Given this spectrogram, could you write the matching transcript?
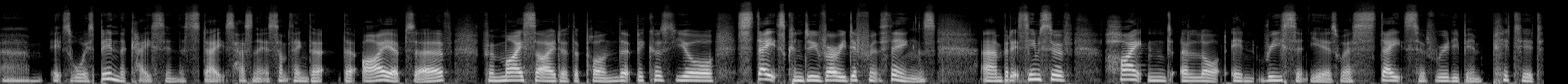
um, it's always been the case in the States, hasn't it? It's something that, that I observe from my side of the pond that because your states can do very different things, um, but it seems to have heightened a lot in recent years where states have really been pitted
